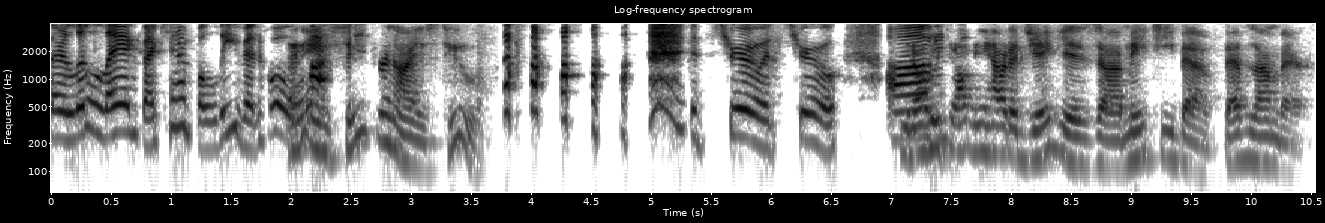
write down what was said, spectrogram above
their little legs. I can't believe it. Oh, and synchronized too. it's true. It's true. Um, you know who um, taught me how to jig is uh, Métis Bev, Bev Lambert.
